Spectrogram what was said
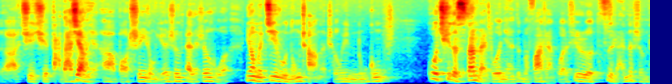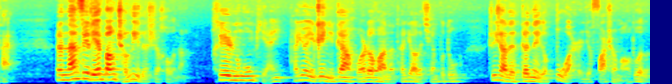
啊，去去打大象去啊，保持一种原生态的生活；要么进入农场呢，成为奴工。过去的三百多年这么发展过来，就是自然的生态。那南非联邦成立的时候呢，黑人农工便宜，他愿意给你干活的话呢，他要的钱不多。这下子跟那个布尔人就发生矛盾了。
